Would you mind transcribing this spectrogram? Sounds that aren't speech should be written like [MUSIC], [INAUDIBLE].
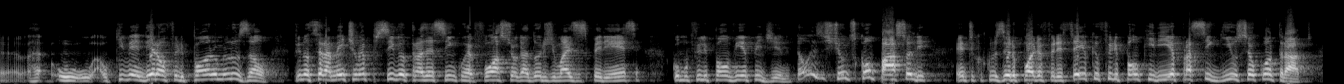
O, o, o que venderam ao Filipão era uma ilusão. Financeiramente não é possível trazer cinco reforços, jogadores de mais experiência, como o Filipão vinha pedindo. Então existia um descompasso ali entre o que o Cruzeiro pode oferecer e o que o Filipão queria para seguir o seu contrato.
